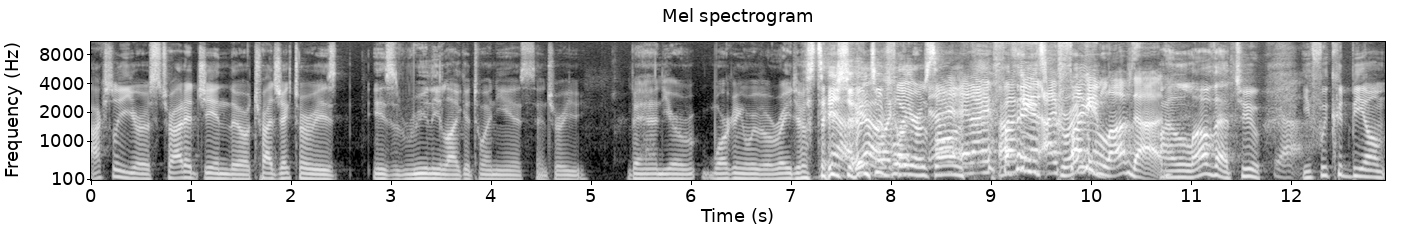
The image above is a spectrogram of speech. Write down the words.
actually your strategy and your trajectory is is really like a 20th century band. You're working with a radio station yeah, to like play your song. And I fucking, think it's I, great. fucking love that. I love that too. Yeah. If we could be on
